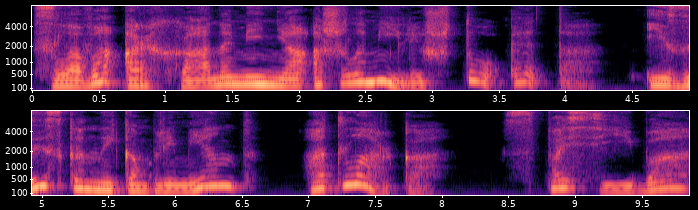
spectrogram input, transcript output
Слова Архана меня ошеломили. Что это? Изысканный комплимент – от Ларка. «Спасибо».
